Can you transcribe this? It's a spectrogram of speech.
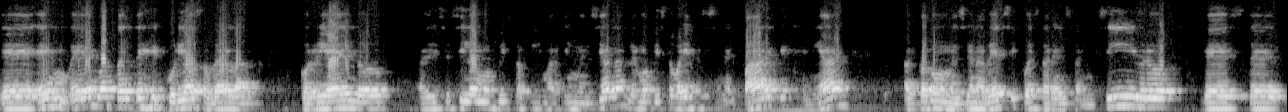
Eh, es, bastante curioso verla corriendo. Dice, sí la hemos visto aquí, Martín menciona, lo hemos visto varias veces en el parque, genial. Acá como menciona Betsy, puede estar en San Isidro, este,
